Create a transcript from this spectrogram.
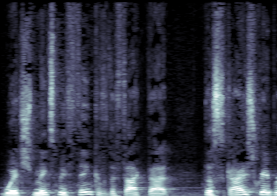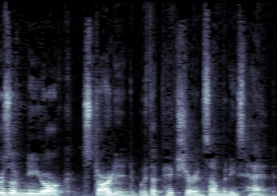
which makes me think of the fact that the skyscrapers of New York started with a picture in somebody's head.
